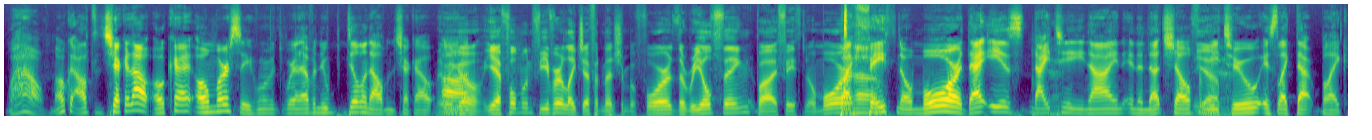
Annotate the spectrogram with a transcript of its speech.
Wow. Okay, I'll have to check it out. Okay. Oh mercy, we're, we're gonna have a new Dylan album to check out. There we Uh, go. Yeah, Full Moon Fever, like Jeff had mentioned before. The Real Thing by Faith No More. By Uh, Faith No More. That is 1989 in a nutshell for Yeah. me too. Is like that like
